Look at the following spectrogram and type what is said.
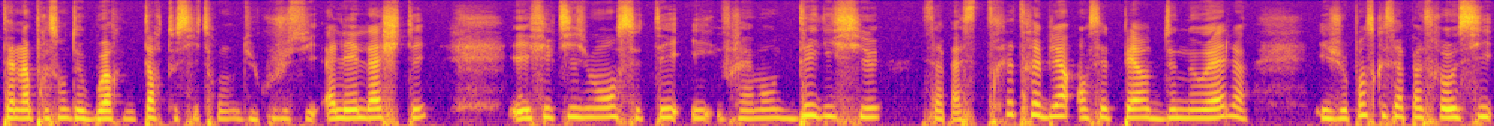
T'as l'impression de boire une tarte au citron. Du coup, je suis allée l'acheter. Et effectivement, ce thé est vraiment délicieux. Ça passe très très bien en cette période de Noël. Et je pense que ça passera aussi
